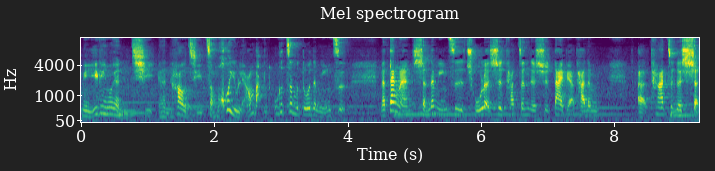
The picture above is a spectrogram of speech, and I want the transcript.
你一定会很奇、很好奇，怎么会有两百多个这么多的名字？那当然，神的名字除了是他真的是代表他的，呃，他这个神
